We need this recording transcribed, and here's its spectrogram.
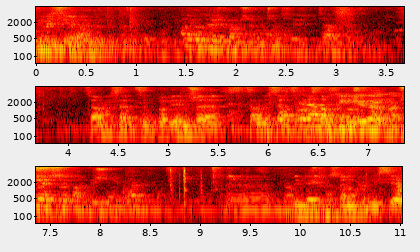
komisję. Ale rozumiem, że Pan Przewodniczący całym sercem. Całym sercem powiem, że z całym sercem odstąpiliśmy. Pierwszy Pan tak? E, swoją komisję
